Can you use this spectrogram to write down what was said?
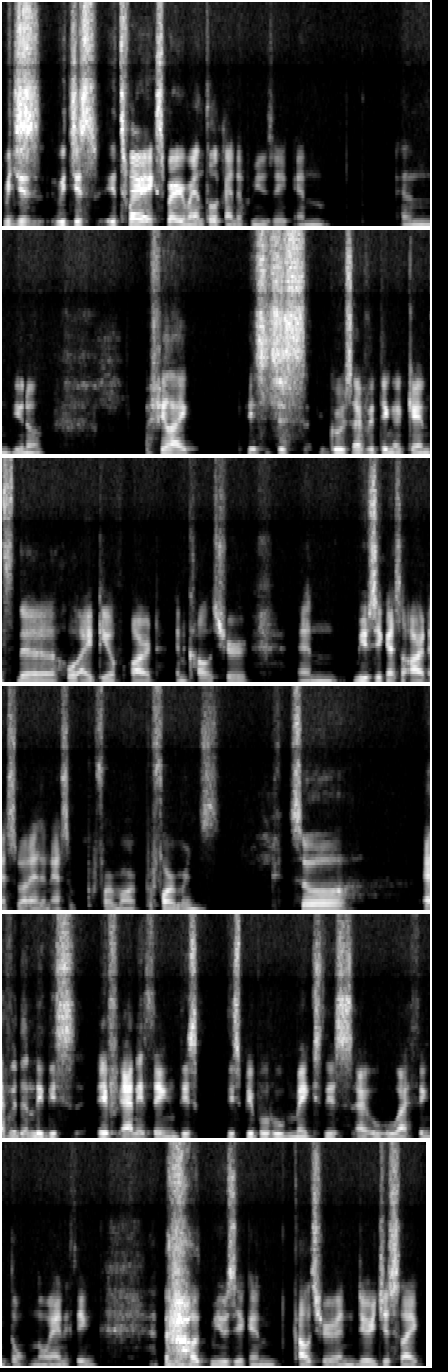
which is which is it's very experimental kind of music and and you know, I feel like it just goes everything against the whole idea of art and culture and music as an art as well as an as a performer performance. So evidently this if anything this these people who makes this RUU I think don't know anything about music and culture and they're just like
